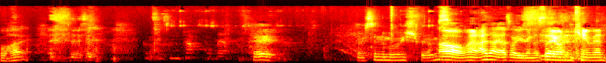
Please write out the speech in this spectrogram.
What? Hey. Ever seen the movie Shrooms? Oh man, I thought that's what you were gonna say when you came in.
